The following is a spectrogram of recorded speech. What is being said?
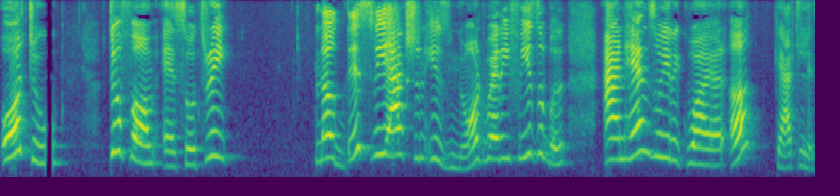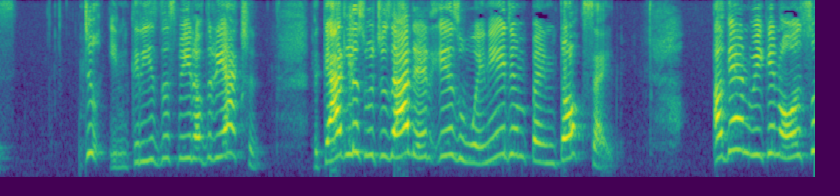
O2 to form SO3. Now, this reaction is not very feasible and hence we require a catalyst to increase the speed of the reaction. The catalyst which is added is vanadium pentoxide. Again, we can also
